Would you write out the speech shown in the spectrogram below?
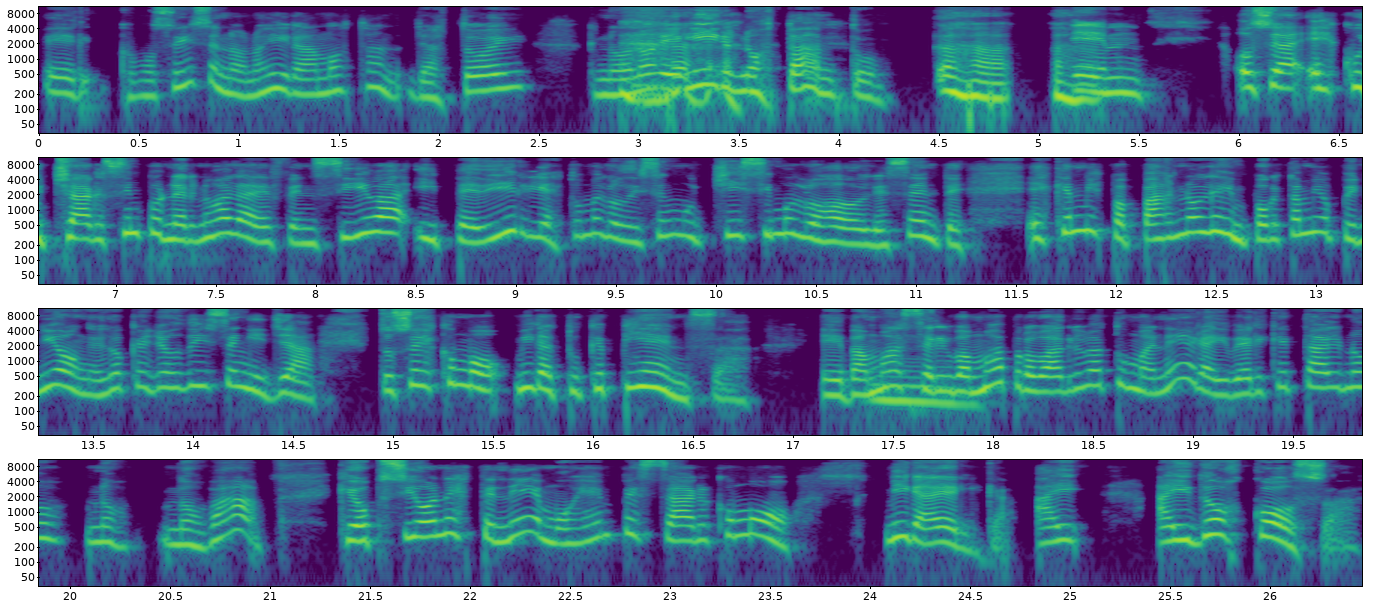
eh, ¿cómo se dice? No nos iramos tanto, ya estoy, no nos herirnos tanto. Ajá, em, O sea, escuchar sin ponernos a la defensiva y pedirle, esto me lo dicen muchísimo los adolescentes, es que a mis papás no les importa mi opinión, es lo que ellos dicen y ya. Entonces es como, mira, ¿tú qué piensas? Eh, vamos a hacer, mm. vamos a probarlo a tu manera y ver qué tal nos, nos, nos va. ¿Qué opciones tenemos? Es empezar como, mira, Erika, hay, hay dos cosas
